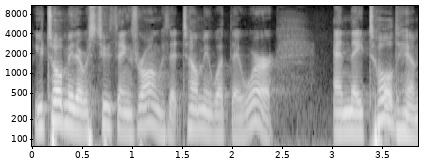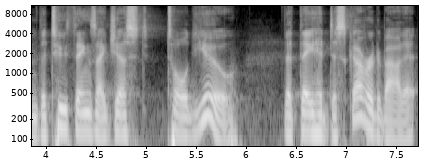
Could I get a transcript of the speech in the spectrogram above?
you told me there was two things wrong with it. Tell me what they were. And they told him the two things I just told you that they had discovered about it.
